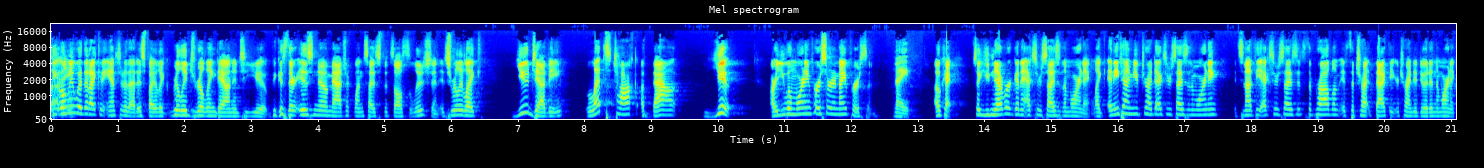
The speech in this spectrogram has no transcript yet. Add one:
the only way that I can answer to that is by like really drilling down into you, because there is no magic one size fits all solution. It's really like you, Debbie. Let's talk about you. Are you a morning person or a night person? Night. Okay. So you're never going to exercise in the morning. Like anytime you've tried to exercise in the morning, it's not the exercise that's the problem. It's the tr- fact that you're trying to do it in the morning.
